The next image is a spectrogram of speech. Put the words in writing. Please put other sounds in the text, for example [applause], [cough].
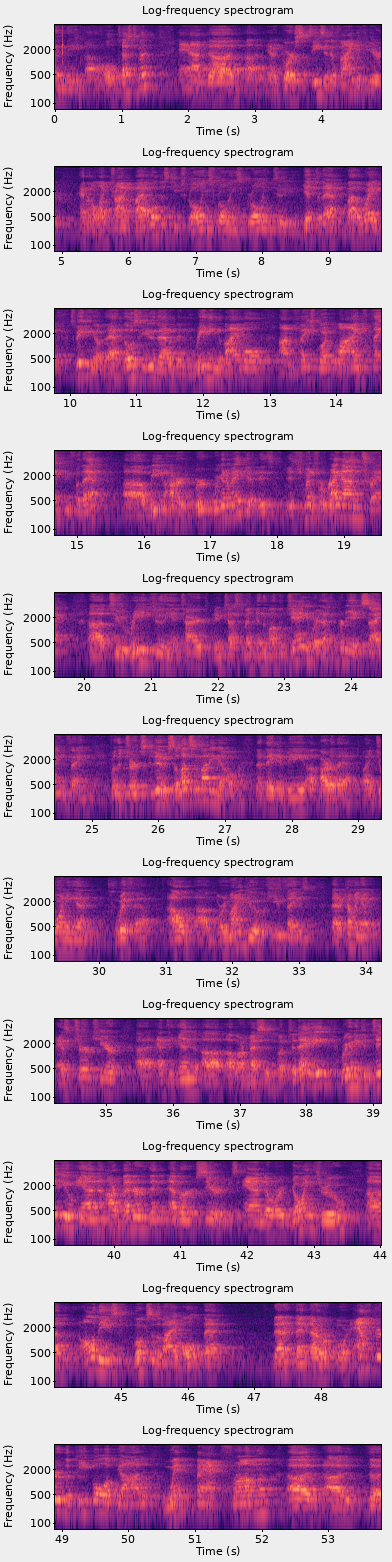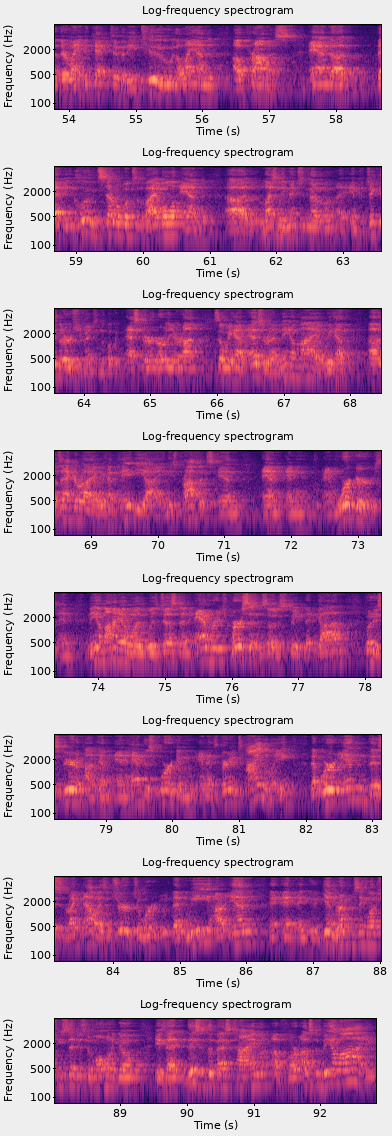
in the uh, Old Testament. And, uh, uh, and of course, it's easy to find if you have an electronic Bible. Just keep scrolling, scrolling, scrolling till you get to that. By the way, speaking of that, those of you that have been reading the Bible on Facebook Live, thank you for that. Uh, we are, we're, we're going to make it. It's, it's tremendous. We're right on track uh, to read through the entire New Testament in the month of January. That's a pretty exciting thing for the church to do. So let somebody know that they can be a part of that by joining in with that. I'll um, remind you of a few things that are coming up as a church here uh, at the end uh, of our message. But today, we're going to continue in our Better Than Ever series. And uh, we're going through uh, all of these books of the Bible that that that are after the people of God went back from the, their land of captivity to the land of promise. And uh, that includes several books of the Bible, and uh, Leslie mentioned them in particular. She mentioned the book of Esther earlier on. So we have Ezra Nehemiah, we have uh, Zechariah, we have Haggai, and these prophets, and and, and, and workers. And Nehemiah was, was just an average person, so to speak, that God put his spirit upon him and had this work. And, and it's very timely that we're in this right now as a church, that, we are in, and, and, again, referencing what she said just a moment ago, is that this is the best time for us to be alive.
